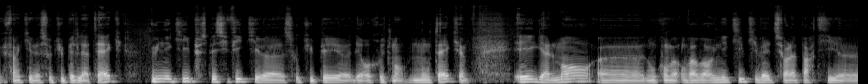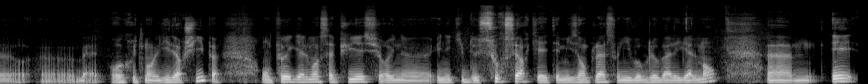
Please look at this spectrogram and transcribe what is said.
enfin, va s'occuper de la tech, une équipe spécifique qui va s'occuper des recrutements non tech, et également, donc on va, on va, avoir une équipe qui va être sur la partie ben, recrutement leadership. On peut également s'appuyer sur une, une, équipe de sourceurs qui a été mise en place au niveau global également. et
